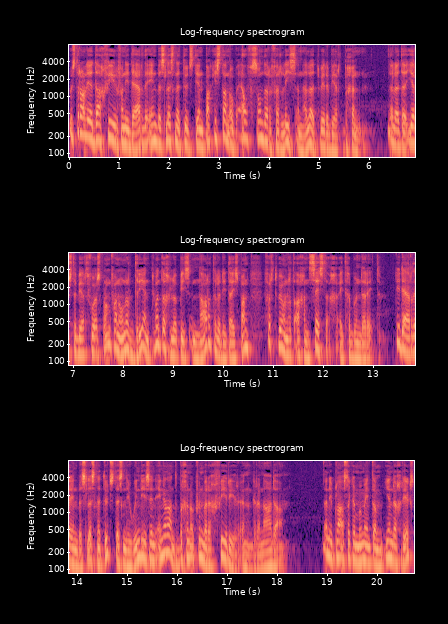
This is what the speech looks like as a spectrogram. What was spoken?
Australië dag 4 van die derde en beslissende toets teen Pakistan op 11 sonder verlies in hulle tweede beurt begin. Hulle het 'n eerste beurt voorsprong van 123 lopies nadat hulle die tuisspan vir 268 uitgeboonder het. Die derde en beslissende toets tussen die Windies en Engeland begin ook vanmiddag 4uur in Grenada. In die plaaslike Momentum eendagreeks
